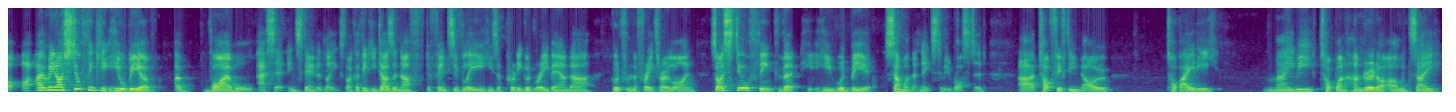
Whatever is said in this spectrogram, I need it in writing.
I, I mean, I still think he, he'll be a, a viable asset in standard leagues. Like, I think he does enough defensively. He's a pretty good rebounder, good from the free throw line. So I still think that he, he would be someone that needs to be rostered. Uh, top 50, no. Top 80, maybe. Top 100, I, would say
